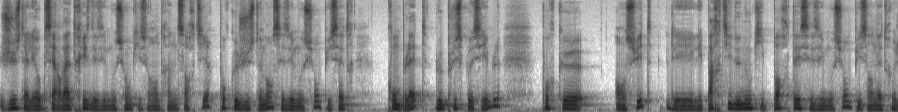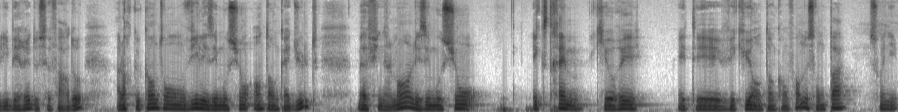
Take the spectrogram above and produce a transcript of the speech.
juste elle est observatrice des émotions qui sont en train de sortir, pour que justement ces émotions puissent être complètes le plus possible, pour que ensuite les, parties de nous qui portaient ces émotions puissent en être libérées de ce fardeau. Alors que quand on vit les émotions en tant qu'adulte, bah finalement, les émotions extrêmes qui auraient été vécues en tant qu'enfant ne sont pas soignées.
